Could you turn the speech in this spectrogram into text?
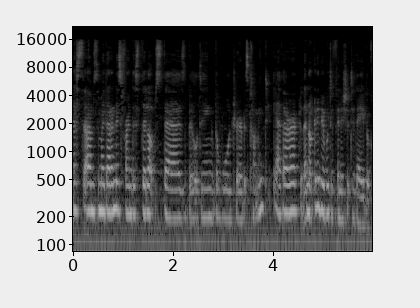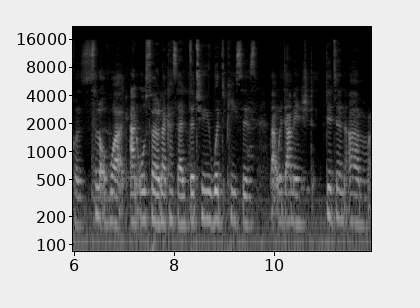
Yes, um, so my dad and his friend are still upstairs building the wardrobe. It's coming together. But they're not going to be able to finish it today because it's a lot of work. And also, like I said, the two wood pieces that were damaged didn't um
